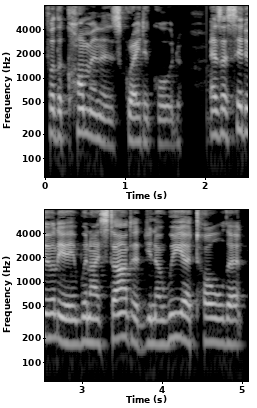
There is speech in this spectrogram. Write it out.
for the commoner's greater good. As I said earlier, when I started, you know, we are told that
